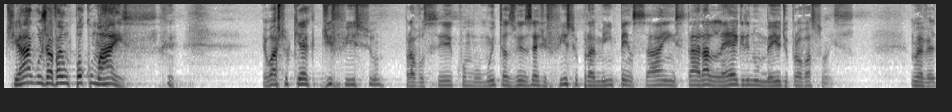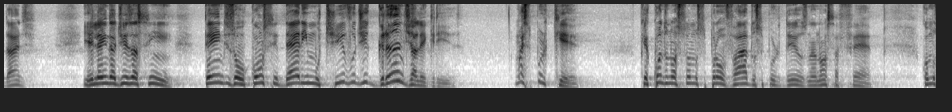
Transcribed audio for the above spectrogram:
Tiago já vai um pouco mais. Eu acho que é difícil para você, como muitas vezes é difícil para mim, pensar em estar alegre no meio de provações. Não é verdade? E ele ainda diz assim: tendes ou considerem motivo de grande alegria. Mas por quê? Porque quando nós somos provados por Deus na nossa fé, como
